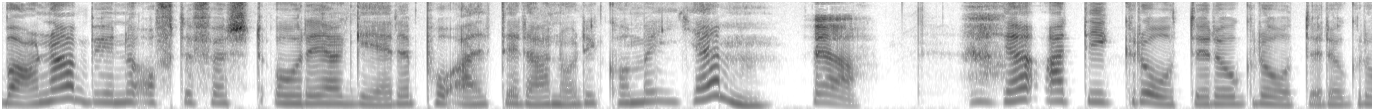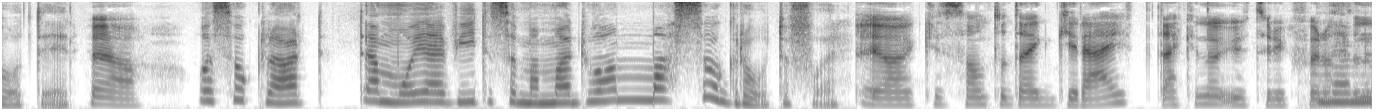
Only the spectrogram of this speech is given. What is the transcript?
Barna begynner ofte først å reagere på alt det der når de kommer hjem. Ja. Ja, at de gråter og gråter og gråter. Ja. Og så klart, da må jeg vite som mamma, du har masse å gråte for. ja, ikke sant. Og det er greit. Det er ikke noe uttrykk for at Nemlig.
